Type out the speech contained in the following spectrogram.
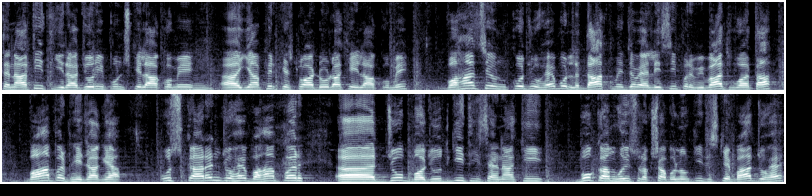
तैनाती थी राजौरी पुंछ के इलाकों में हम्म। या फिर किश्तवाड़ डोडा के इलाकों में वहाँ से उनको जो है वो लद्दाख में जब एल पर विवाद हुआ था वहाँ पर भेजा गया उस कारण जो है वहाँ पर जो मौजूदगी थी सेना की वो कम हुई सुरक्षा बलों की जिसके बाद जो है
